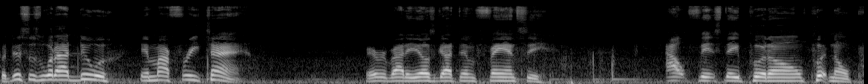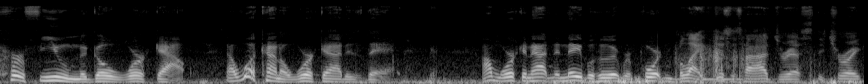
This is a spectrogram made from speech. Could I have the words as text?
But this is what I do in my free time. Everybody else got them fancy outfits they put on, putting on perfume to go work out. Now, what kind of workout is that? I'm working out in the neighborhood reporting blight. This is how I dress, Detroit.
